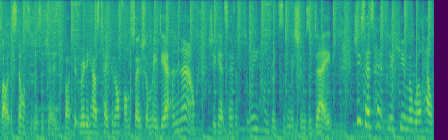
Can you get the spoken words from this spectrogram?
Well, it started as a joke, but it really has taken off on social media, and now she gets over 300 submissions a day. She says hopefully humour will help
